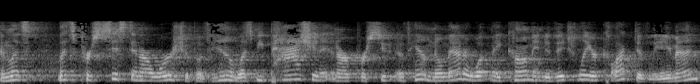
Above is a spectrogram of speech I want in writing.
And let's, let's persist in our worship of Him. Let's be passionate in our pursuit of Him, no matter what may come individually or collectively. Amen?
